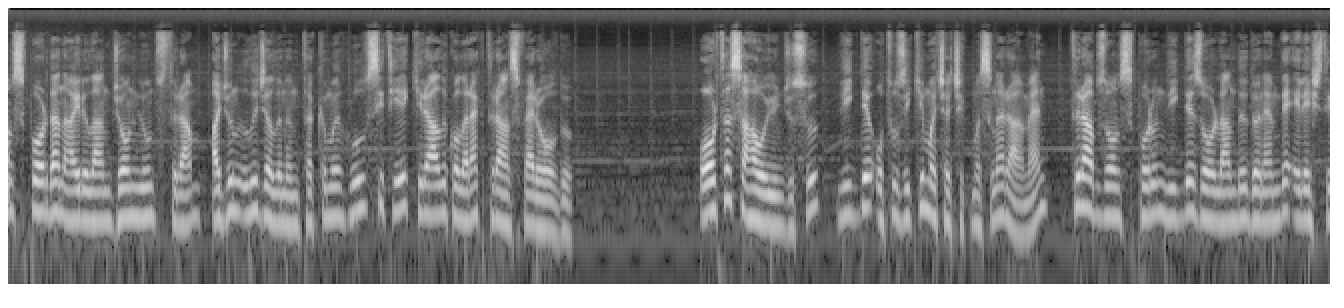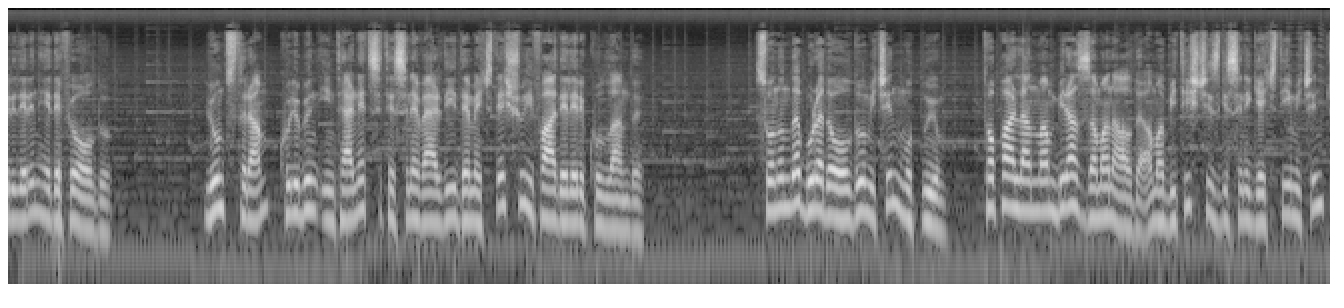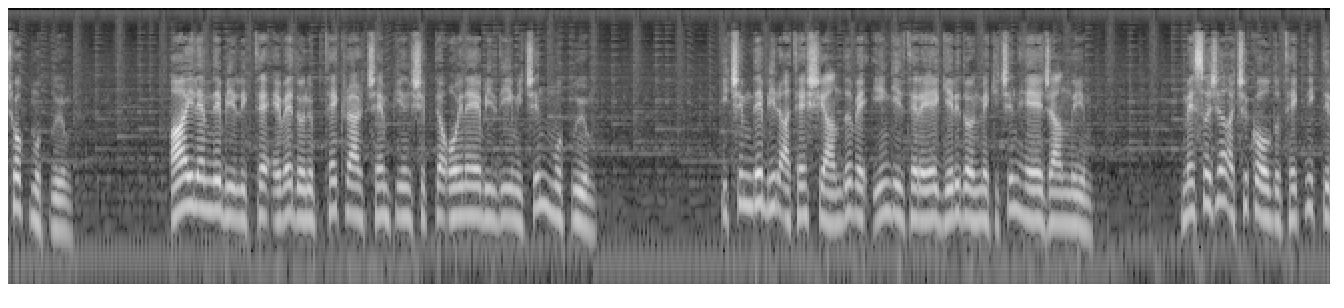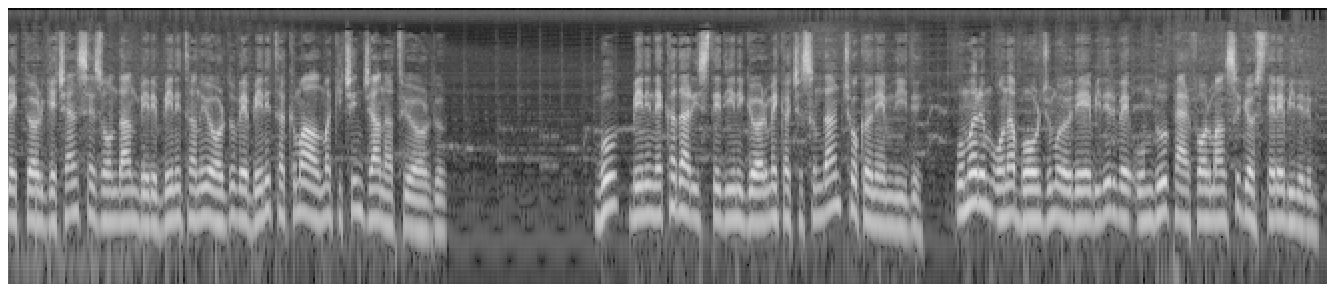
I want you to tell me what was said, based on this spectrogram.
Trabzonspor'dan ayrılan John Lundstram, Acun Ilıcalı'nın takımı Hull City'ye kiralık olarak transfer oldu. Orta saha oyuncusu, ligde 32 maça çıkmasına rağmen, Trabzonspor'un ligde zorlandığı dönemde eleştirilerin hedefi oldu. Lundstram, kulübün internet sitesine verdiği demeçte şu ifadeleri kullandı. Sonunda burada olduğum için mutluyum. Toparlanmam biraz zaman aldı ama bitiş çizgisini geçtiğim için çok mutluyum. Ailemle birlikte eve dönüp tekrar Championship'te oynayabildiğim için mutluyum. İçimde bir ateş yandı ve İngiltere'ye geri dönmek için heyecanlıyım. Mesajı açık oldu teknik direktör geçen sezondan beri beni tanıyordu ve beni takıma almak için can atıyordu. Bu, beni ne kadar istediğini görmek açısından çok önemliydi. Umarım ona borcumu ödeyebilir ve umduğu performansı gösterebilirim.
